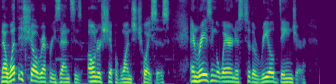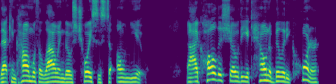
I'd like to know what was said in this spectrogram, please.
Now, what this show represents is ownership of one's choices and raising awareness to the real danger that can come with allowing those choices to own you. Now, I call this show the Accountability Corner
